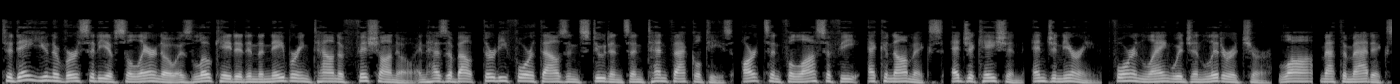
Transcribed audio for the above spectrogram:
Today University of Salerno is located in the neighboring town of Fisciano and has about 34,000 students and 10 faculties, arts and philosophy, economics, education, engineering, foreign language and literature, law, mathematics,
